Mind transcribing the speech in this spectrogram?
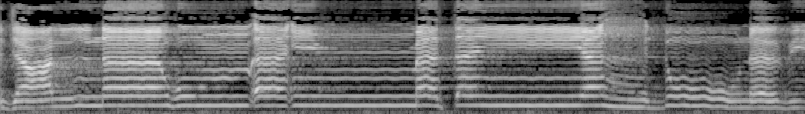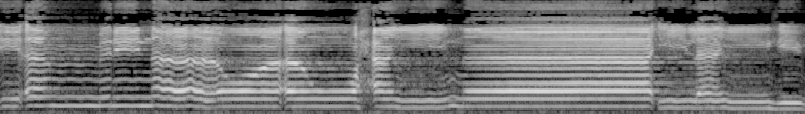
وَجَعَلْنَاهُمْ أَئِمَّةً يَهْدُونَ بِأَمْرِنَا وَأَوْحَيْنَا إِلَيْهِمْ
